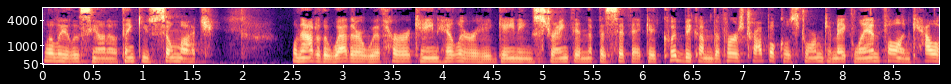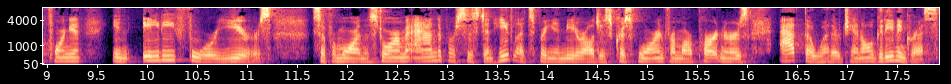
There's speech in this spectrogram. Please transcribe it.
Lilia Luciano, thank you so much. Well, now to the weather with Hurricane Hilary gaining strength in the Pacific. It could become the first tropical storm to make landfall in California in 84 years. So for more on the storm and the persistent heat, let's bring in meteorologist Chris Warren from our partners at the Weather Channel. Good evening, Chris.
